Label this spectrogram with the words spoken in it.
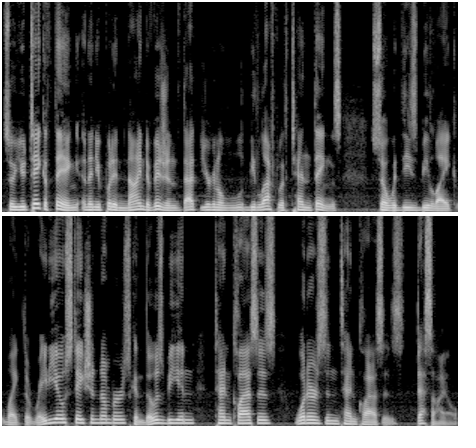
so you take a thing and then you put in nine divisions, that you're gonna be left with ten things. So would these be like like the radio station numbers? Can those be in ten classes? What is in ten classes? Decile.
